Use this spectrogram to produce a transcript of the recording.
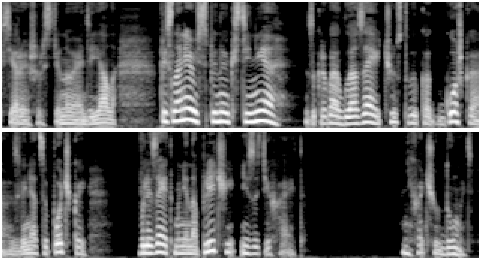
в серое шерстяное одеяло, прислоняюсь спиной к стене, закрываю глаза и чувствую, как Гошка, звеня цепочкой, влезает мне на плечи и затихает. Не хочу думать.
